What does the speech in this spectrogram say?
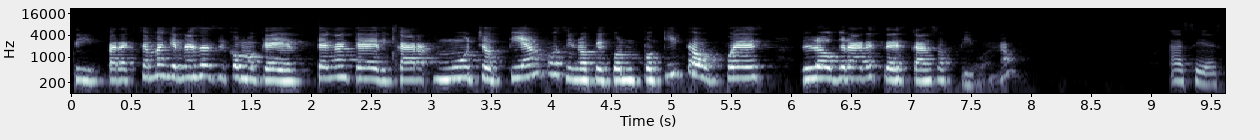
Sí, para que sepan que no es así como que tengan que dedicar mucho tiempo, sino que con un poquito puedes lograr este descanso activo, ¿no? Así es.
